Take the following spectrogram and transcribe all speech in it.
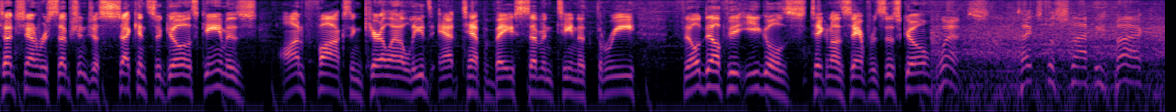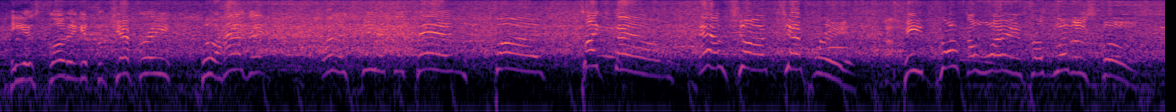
touchdown reception just seconds ago. This game is on Fox. And Carolina leads at Tampa Bay 17 to 3. Philadelphia Eagles taking on San Francisco. Wentz takes the snap. He's back. He is floating it for Jeffery, who has it on his feet at the 10, 5, touchdown, Alshon Jeffery. He broke away from Witherspoon.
